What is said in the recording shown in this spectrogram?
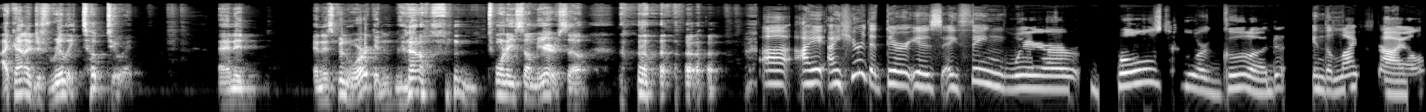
I kind of just really took to it, and it and it's been working, you know, twenty some years. So, uh, I I hear that there is a thing where bulls who are good in the lifestyle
